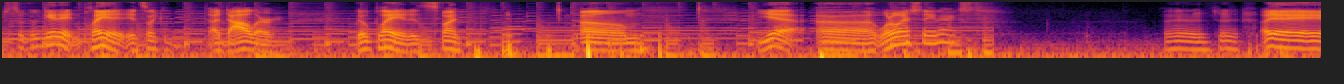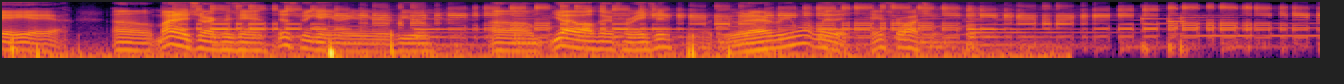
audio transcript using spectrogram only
so go get it and play it. It's like a dollar. Go play it. It's fun. Um, yeah. Uh, what do I say next? Oh yeah, yeah, yeah, yeah, yeah. Um, my name is Shark Lejean. This has been Game Rating Review. Um, you have all the information. Do whatever you want with it. Thanks for watching. Thank you.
